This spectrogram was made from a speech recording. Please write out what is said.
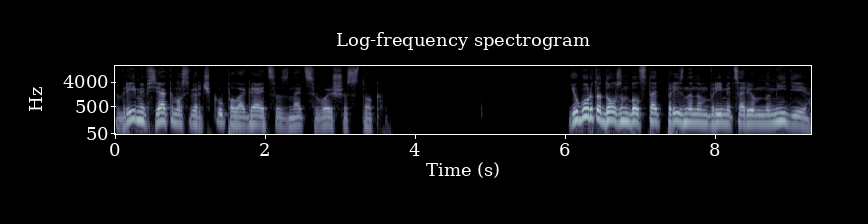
В Риме всякому сверчку полагается знать свой шесток. Югурта должен был стать признанным в Риме царем Нумидии,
